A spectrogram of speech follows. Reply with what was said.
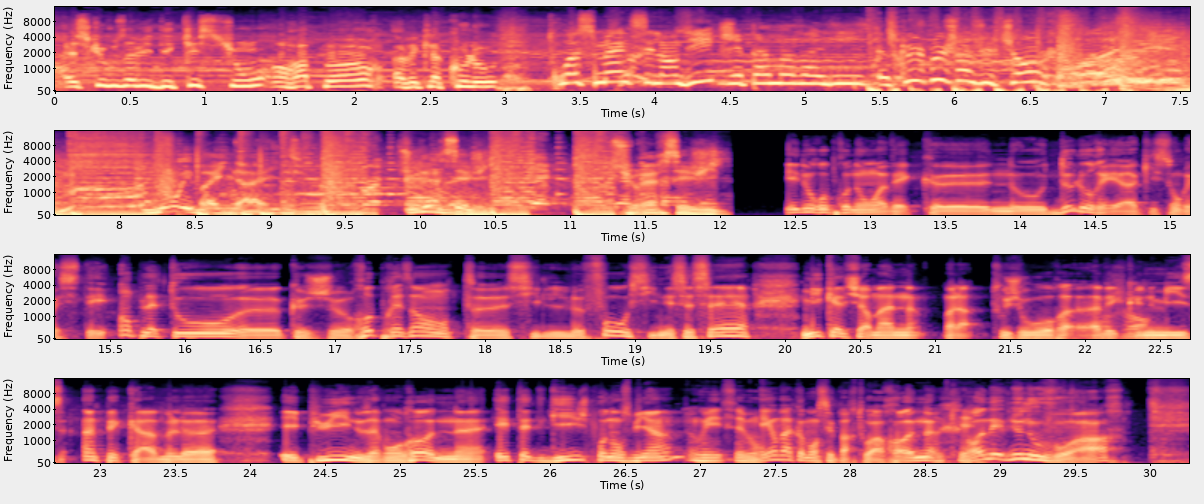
Est-ce que vous avez des questions en rapport avec la colo Trois semaines, c'est lundi. J'ai pas ma valise. Est-ce que je peux changer de chambre? Noé by Night sur RCJ. Sur RCJ. Et nous reprenons avec euh, nos deux lauréats qui sont restés en plateau, euh, que je représente euh, s'il le faut, si nécessaire. Michael Sherman, voilà, toujours avec Bonjour. une mise impeccable. Et puis nous avons Ron et Ted Guy, je prononce bien Oui, c'est bon. Et on va commencer par toi, Ron. Ron est venu nous voir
